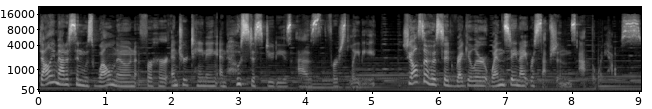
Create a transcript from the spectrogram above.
Dolley Madison was well known for her entertaining and hostess duties as First Lady. She also hosted regular Wednesday night receptions at the White House.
